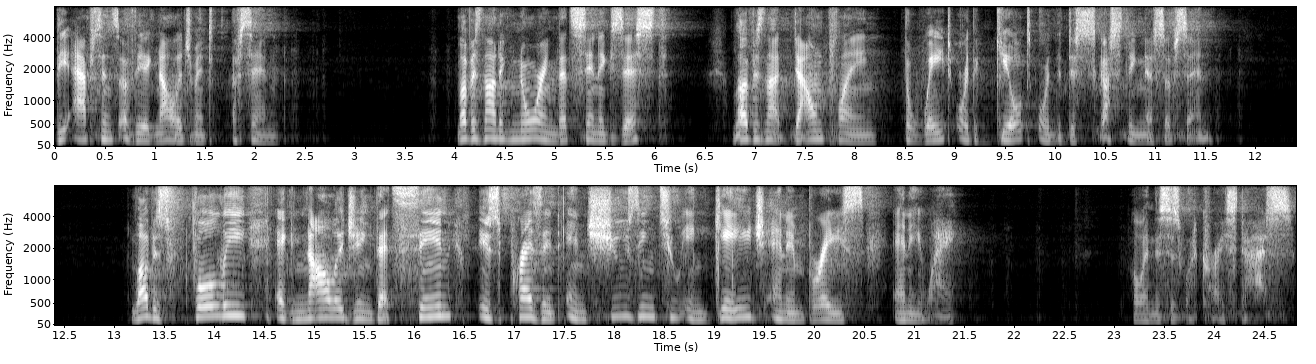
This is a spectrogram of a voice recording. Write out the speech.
the absence of the acknowledgement of sin. Love is not ignoring that sin exists. Love is not downplaying the weight or the guilt or the disgustingness of sin. Love is fully acknowledging that sin is present and choosing to engage and embrace anyway. Oh, and this is what Christ does.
